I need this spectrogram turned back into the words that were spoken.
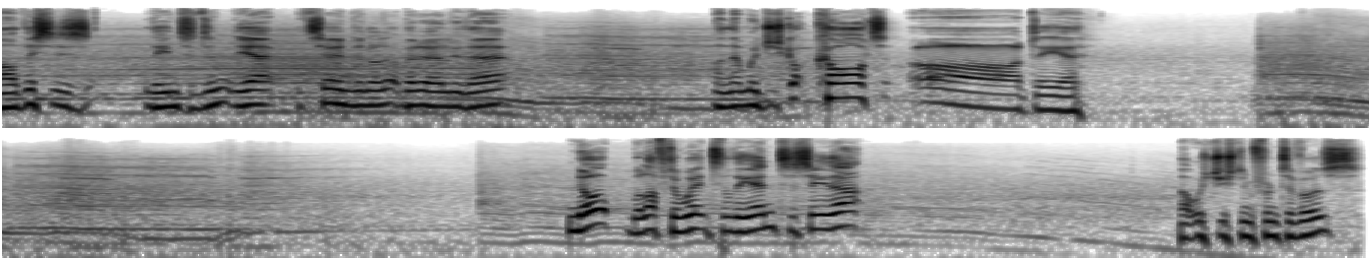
Oh, this is the incident. Yeah, it turned in a little bit early there. And then we just got caught. Oh, dear. Nope, we'll have to wait until the end to see that. That was just in front of us.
